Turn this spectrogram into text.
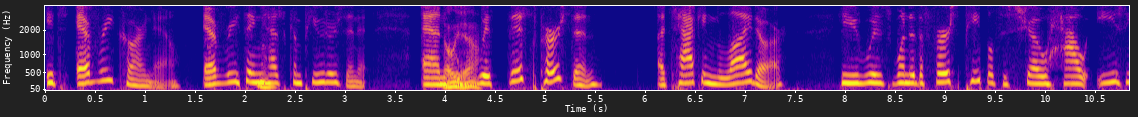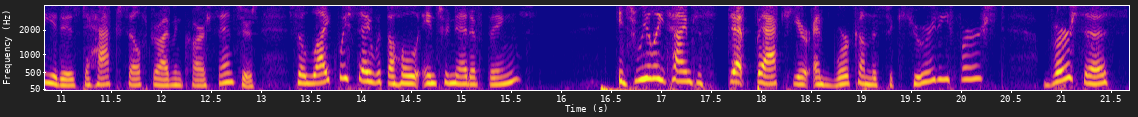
it's every car now. Everything mm. has computers in it. And oh, yeah. with this person attacking the LiDAR, he was one of the first people to show how easy it is to hack self driving car sensors. So, like we say with the whole Internet of Things, it's really time to step back here and work on the security first versus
